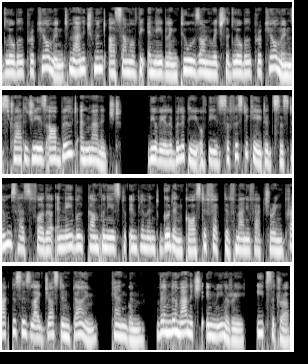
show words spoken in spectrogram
Global procurement management are some of the enabling tools on which the global procurement strategies are built and managed. The availability of these sophisticated systems has further enabled companies to implement good and cost-effective manufacturing practices like just-in-time, Kanban, vendor-managed inventory, etc.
